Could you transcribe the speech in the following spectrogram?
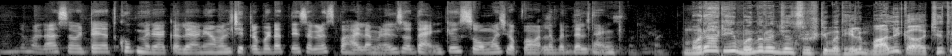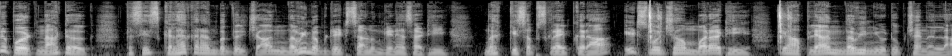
म्हणजे मला असं वाटतं यात खूप मिरॅकल आहे. आणि आम्हाला चित्रपटात ते सगळंच पाहायला मिळेल. सो थँक्यू सो मच गप्पा मारल्याबद्दल. थँक्यू मराठी मनोरंजन सृष्टीमधील मालिका चित्रपट नाटक तसेच कलाकारांबद्दलच्या नवीन अपडेट्स जाणून घेण्यासाठी नक्की सबस्क्राईब करा. इट्स मज्जा मराठी या आपल्या नवीन यूट्यूब चॅनलला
